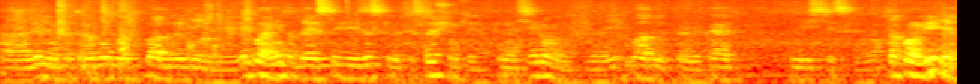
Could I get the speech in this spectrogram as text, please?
а, людям, которые будут вкладывать деньги. Либо они тогда изыскивают источники финансирования да, и вкладывают, привлекают инвестиции. Но в таком виде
